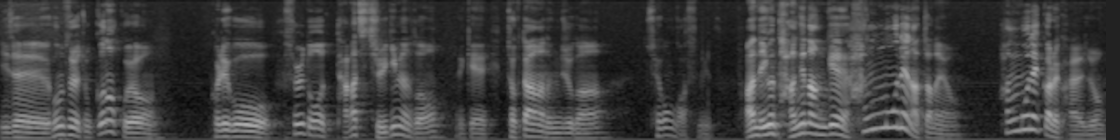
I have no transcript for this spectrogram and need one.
이제 혼술을 좀 끊었고요. 그리고 술도 다 같이 즐기면서 이렇게 적당한 음주가 최고인 것 같습니다. 아, 근데 이건 당연한 게 학문에 났잖아요. 학문외과를 가야죠.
